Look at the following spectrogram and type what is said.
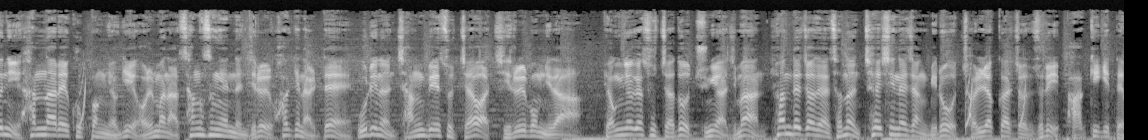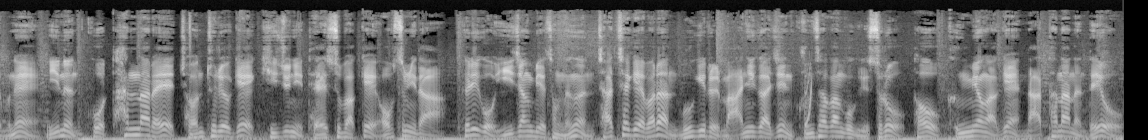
흔히 한나라의 국방력이 얼마나 상승했는지를 확인할 때 우리는 장비의 숫자와 질을 봅니다. 병력의 숫자도 중요하지만 현대전에서는 최신의 장비로 전력과 전술이 바뀌기 때문에 이는 곧 한나라의 전투력의 기준이 될 수밖에 없습니다. 그리고 이 장비의 성능은 자체 개발한 무기를 많이 가진 군사강국일수록 더욱 극명하게 나타나는데요.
